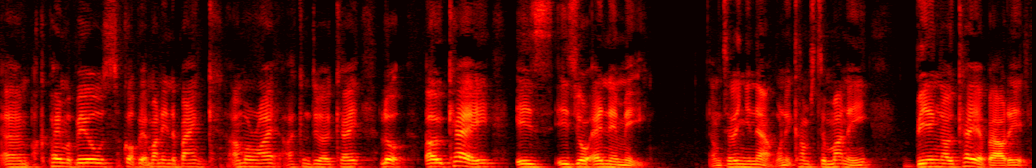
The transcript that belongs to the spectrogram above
Um, I can pay my bills. Got a bit of money in the bank. I'm all right. I can do okay. Look, okay is is your enemy. I'm telling you now. When it comes to money, being okay about it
